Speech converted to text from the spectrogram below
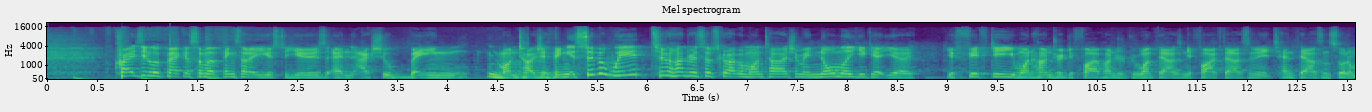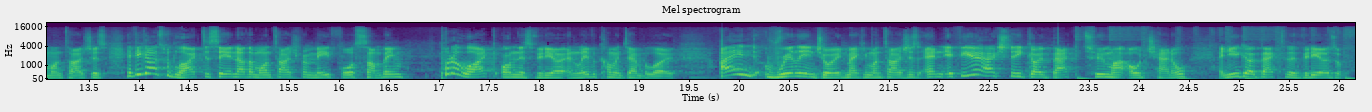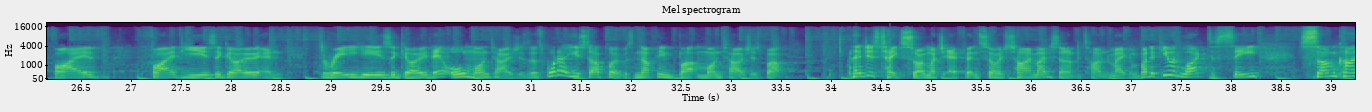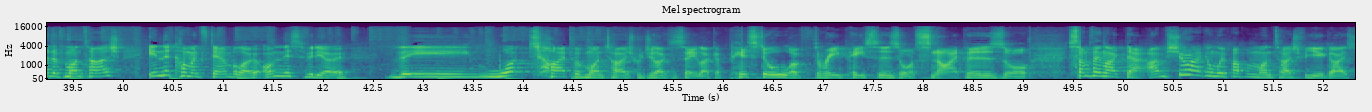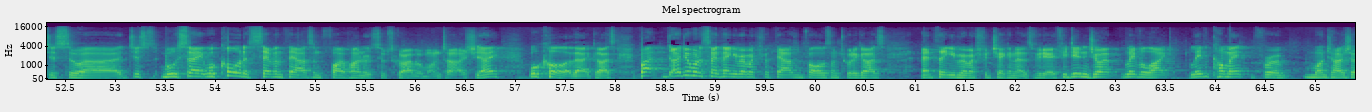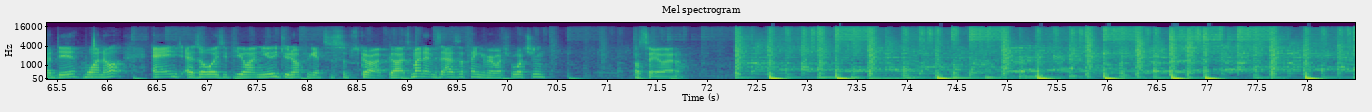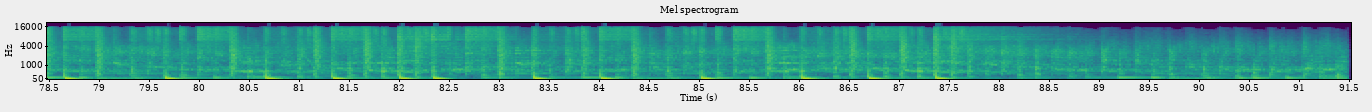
Crazy to look back at some of the things that I used to use and actual being montage thing. It's super weird, 200 subscriber montage. I mean, normally you get your your 50, your 100, your 500, your 1000, your 5000, and your 10,000 sort of montages. If you guys would like to see another montage from me for something, put a like on this video and leave a comment down below. I really enjoyed making montages and if you actually go back to my old channel and you go back to the videos of five, five years ago and three years ago. They're all montages. That's what I used to upload was nothing but montages, but they just take so much effort and so much time. I just don't have the time to make them. But if you would like to see some kind of montage, in the comments down below on this video, the what type of montage would you like to see? Like a pistol of three pieces or snipers or something like that? I'm sure i can whip up a montage for you guys just to uh just we'll say we'll call it a 7500 subscriber montage eh? We'll call it that guys. But i do want to say thank you very much for a thousand followers on twitter guys and thank you very much for checking out this video. If you did enjoy it leave a like leave a comment for a montage idea why not? And as always if you are new do not forget to subscribe guys. My name is azza. Thank you very much for watching. I'll see you later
